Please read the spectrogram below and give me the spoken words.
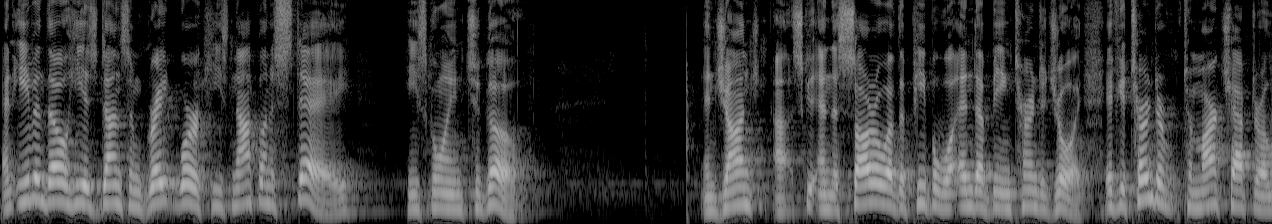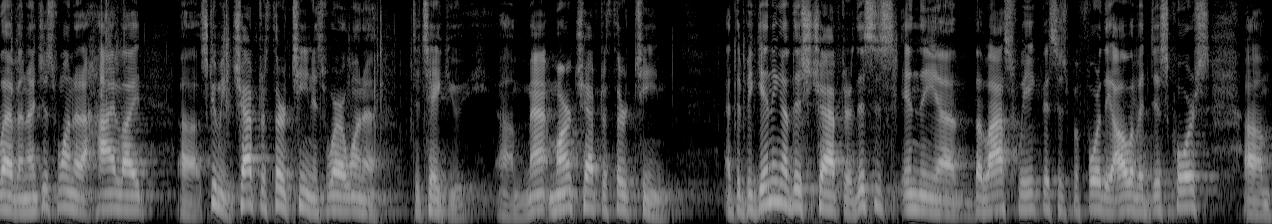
And even though he has done some great work, he's not going to stay, he's going to go. And John, uh, and the sorrow of the people will end up being turned to joy. If you turn to, to Mark chapter 11, I just wanted to highlight, uh, excuse me, chapter 13 is where I want to, to take you. Um, Mark chapter 13. At the beginning of this chapter, this is in the, uh, the last week, this is before the Olivet Discourse. Um,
